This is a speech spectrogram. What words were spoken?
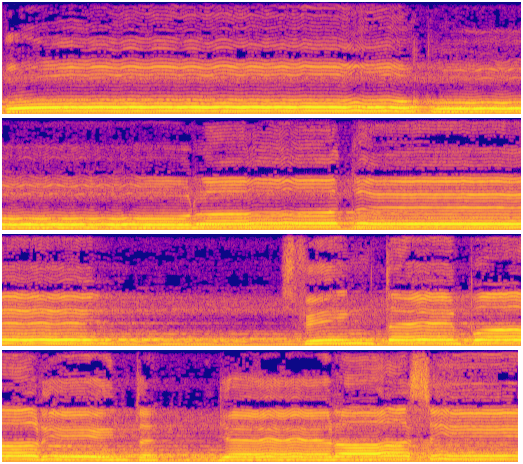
Bucură-te, Sfinte Părinte Gerasim,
